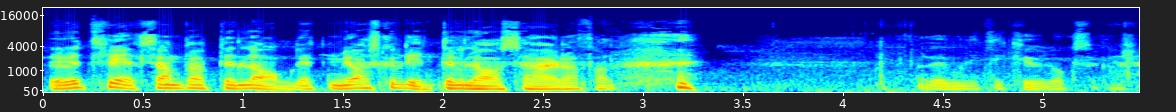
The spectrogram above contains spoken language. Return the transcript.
Det är väl tveksamt att det är lagligt, men jag skulle inte vilja ha så här i alla fall. det är väl lite kul också kanske.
